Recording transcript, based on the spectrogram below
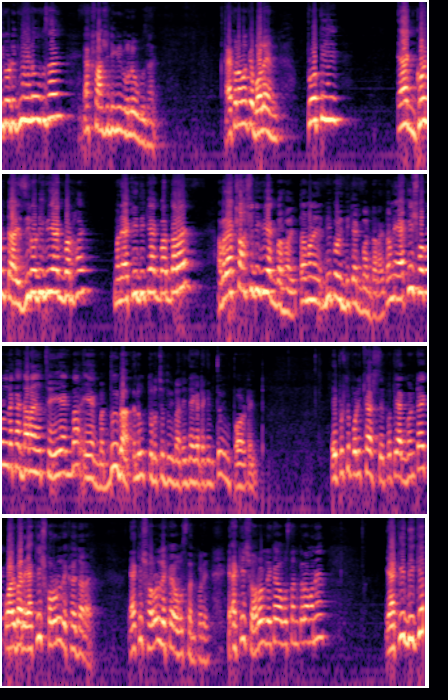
জিরো ডিগ্রি হলেও বোঝায়, একশো আশি ডিগ্রি হলেও বোঝায়। এখন আমাকে বলেন, প্রতি এক ঘন্টায় জিরো ডিগ্রি একবার হয়? মানে একই দিকে একবার দাঁড়ায়, আবার একশো আশি ডিগ্রি একবার হয়, তার মানে বিপরীত দিকে একবার দাঁড়ায়। তার মানে একই সরল রেখায় দাঁড়ায় হচ্ছে এই একবার এই একবার, দুইবার। তাহলে উত্তর হচ্ছে দুইবার, এই জায়গাটা কিন্তু ইম্পর্টেন্ট এই প্রশ্ন পরীক্ষা আসছে, প্রতি এক ঘন্টায় কয়বার একই সরল রেখায় দাঁড়ায়? একই সরল রেখায় অবস্থান করে। একই সরল রেখায় অবস্থান করা মানে একই দিকে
